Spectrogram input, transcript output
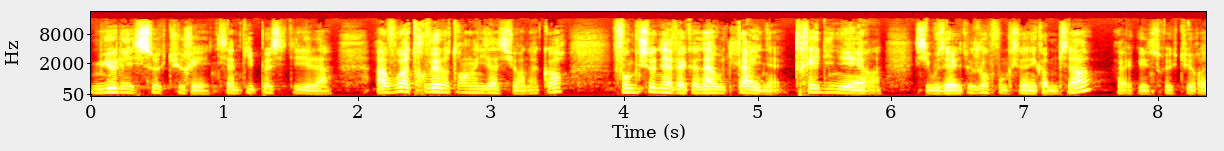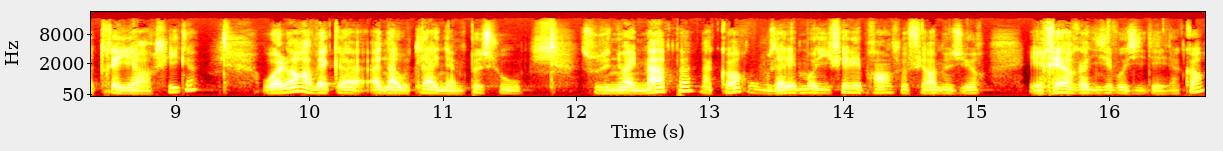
mieux les structurer. C'est un petit peu cette idée-là. À vous à trouver votre organisation, d'accord Fonctionnez avec un outline très linéaire, si vous avez toujours fonctionné comme ça, avec une structure très hiérarchique, ou alors avec un outline un peu sous, sous une mind map, d'accord, où vous allez modifier les branches au fur et à mesure et réorganiser vos idées, d'accord?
